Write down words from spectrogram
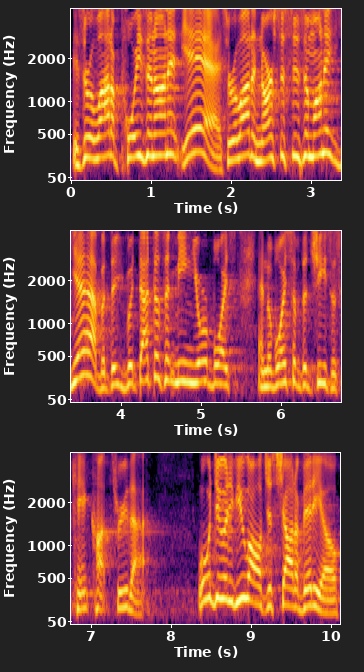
Is there a lot of poison on it? Yeah. Is there a lot of narcissism on it? Yeah. But, the, but that doesn't mean your voice and the voice of the Jesus can't cut through that. What would do it if you all just shot a video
